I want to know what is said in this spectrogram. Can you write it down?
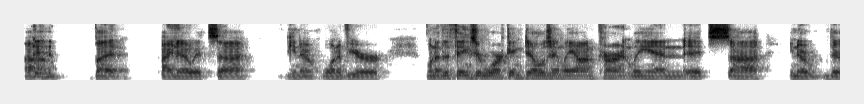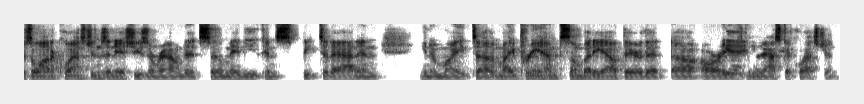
um, but I know it's uh you know one of your one of the things you're working diligently on currently and it's uh, you know there's a lot of questions and issues around it so maybe you can speak to that and you know might uh, might preempt somebody out there that uh, already yeah. was going to ask a question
